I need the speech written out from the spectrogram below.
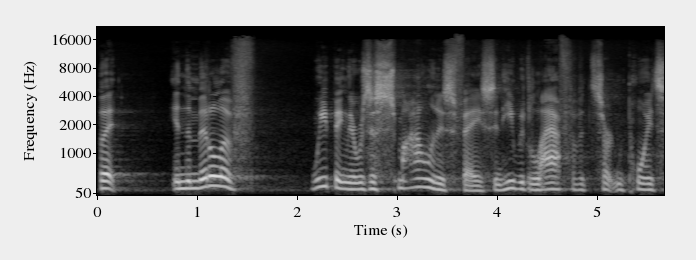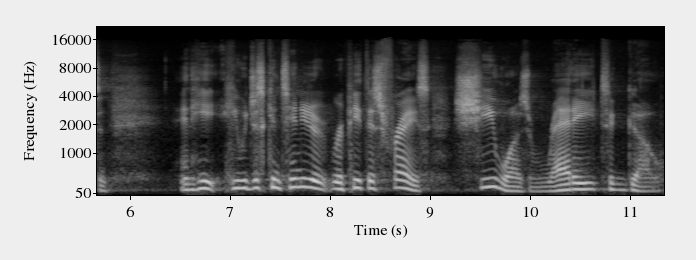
But in the middle of weeping, there was a smile on his face, and he would laugh at certain points. And, and he, he would just continue to repeat this phrase She was ready to go.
